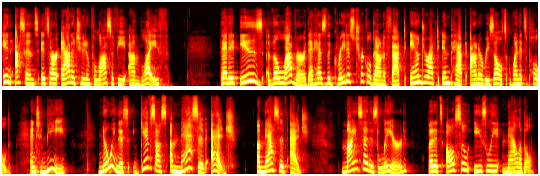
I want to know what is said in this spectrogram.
in essence, it's our attitude and philosophy on life. That it is the lever that has the greatest trickle down effect and direct impact on our results when it's pulled. And to me, knowing this gives us a massive edge. A massive edge. Mindset is layered, but it's also easily malleable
